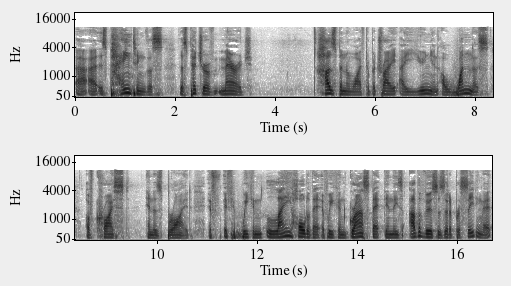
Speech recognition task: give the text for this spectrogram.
uh, uh, is painting this, this picture of marriage, husband and wife, to portray a union, a oneness of Christ and his bride. If, if we can lay hold of that, if we can grasp that, then these other verses that are preceding that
